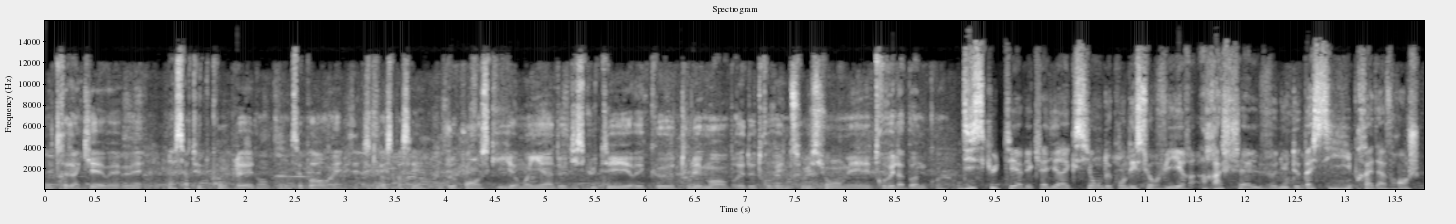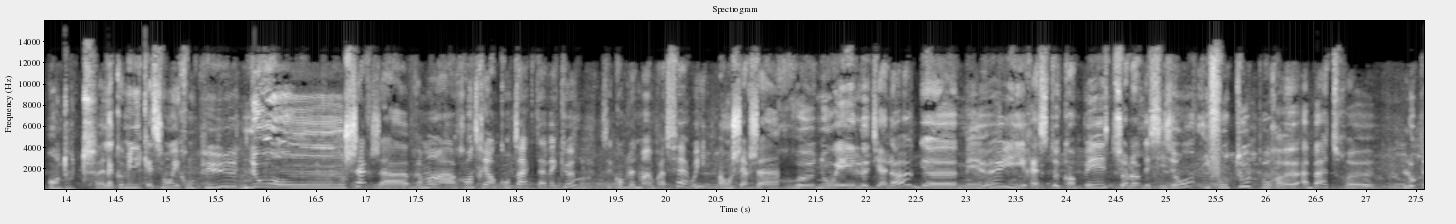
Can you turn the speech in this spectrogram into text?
On est très inquiet, oui, oui. L'incertitude complète, donc on ne sait pas ce qui va se passer. Je pense qu'il y a moyen de discuter discuter avec euh, tous les membres et de trouver une solution, mais trouver la bonne. Quoi. Discuter avec la direction de Condé-sur-Vire, Rachel, venue de Bassilly, près d'Avranches, en doute. La communication est rompue. Nous, on cherche à vraiment à rentrer en contact avec eux. C'est complètement un bras de fer, oui. On cherche à renouer le dialogue, euh, mais eux, ils restent campés sur leurs décisions. Ils font tout pour euh, abattre l'OP.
